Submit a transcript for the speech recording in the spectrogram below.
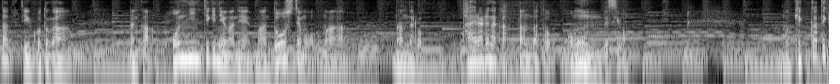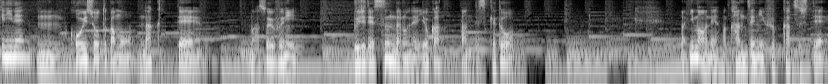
たっていうことがなんか本人的にはね、まあ、どうしてもまあなんだろう耐えられなかったんだと思うんですよ。まあ、結果的にね、うん、後遺症とかもなくて、まあ、そういうふうに無事で済んだので良かったんですけど、まあ、今はね、まあ、完全に復活して、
